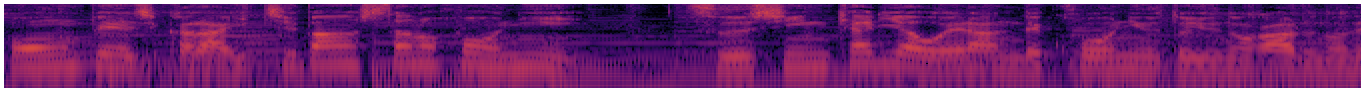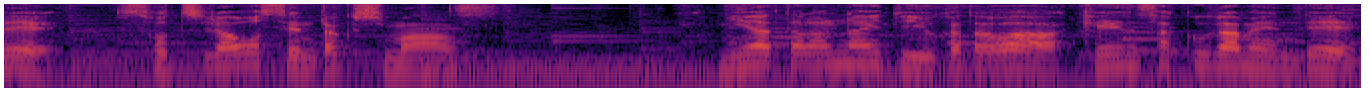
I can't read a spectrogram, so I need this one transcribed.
ホームページから一番下の方に通信キャリアを選んで購入というのがあるのでそちらを選択します。見当たらないという方は検索画面で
